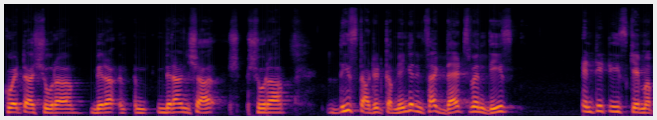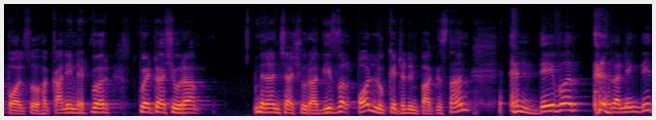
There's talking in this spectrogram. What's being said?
Quetta Shura, Miranshah Shura, these started coming in. In fact, that's when these entities came up also. Haqqani Network, Quetta Shura, Miranshah Shura. These were all located in Pakistan and they were running the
